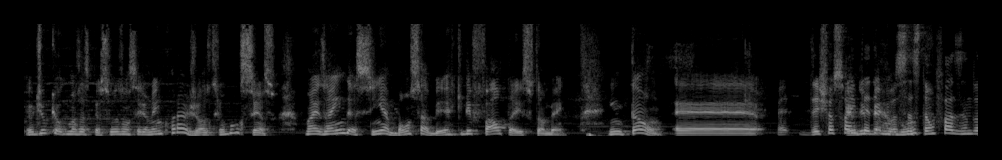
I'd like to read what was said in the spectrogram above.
Eu digo que algumas das pessoas não seriam nem corajosas, teriam bom senso, mas ainda assim é bom saber que lhe falta isso também. Então, é... é deixa eu só eu entender, pergunto... vocês estão fazendo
